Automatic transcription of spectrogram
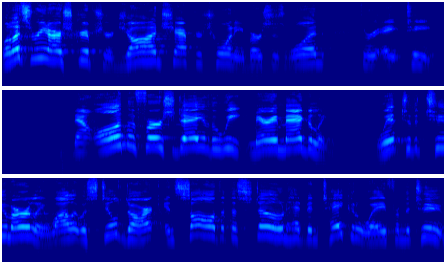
Well, let's read our scripture, John chapter 20, verses 1 through 18. Now, on the first day of the week, Mary Magdalene went to the tomb early while it was still dark and saw that the stone had been taken away from the tomb.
